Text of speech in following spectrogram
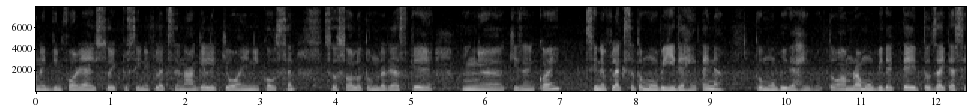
অনেক দিন পরে আইসো, একটু সিনেপ্লেক্সে না গেলে কি হয়নি? কৌছেন সো চলো তোমরা আজকে কি জানি কয়? সিনেপ্লেক্সে তো মুভিই দেখে, তাই না? তো মুভি দেখাইব। তো আমরা মুভি দেখতে এই তো যাইতেছি,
